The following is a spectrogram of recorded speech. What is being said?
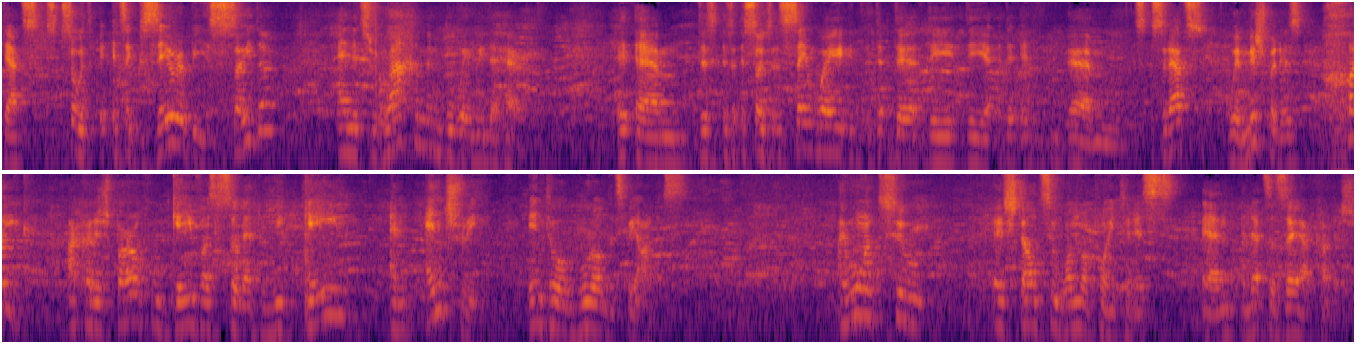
that's, so it's, it's a Gzera B'Yisoida, and it's rachamim the way we deher. Um, this, so it's the same way the the the, the, um, so that's where mishpat is chayk Hakadosh Baruch Hu gave us so that we gain an entry into a world that's beyond us. I want to uh, to one more point to this, and, and that's a Zohar Kaddish.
